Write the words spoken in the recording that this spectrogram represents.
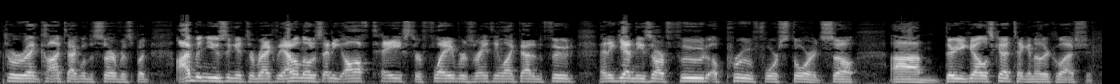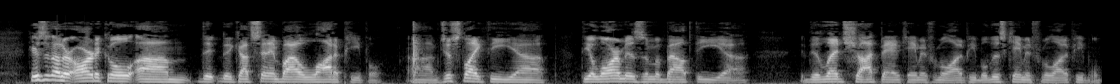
to prevent contact with the surface. But I've been using it directly. I don't notice any off taste or flavors or anything like that in the food. And again, these are food approved for storage. So um, there you go. Let's go ahead and take another question. Here's another article um, that, that got sent in by a lot of people. Um, just like the uh, the alarmism about the uh, the lead shot ban came in from a lot of people. This came in from a lot of people.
